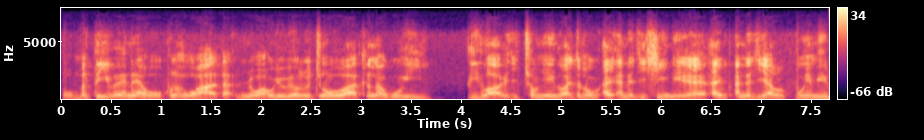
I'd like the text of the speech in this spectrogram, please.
ဟိုမသိဘဲနဲ့ဟိုခုနကဟိုအယူပြောလို့ကျွန်တော်ကခဏကိုကြီးပြီးသွားပြီခြုံငိမ့်သွားကျွန်တော်အဲ့ energy ရှိနေတယ်အဲ့ energy ကဝင်ပြီး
